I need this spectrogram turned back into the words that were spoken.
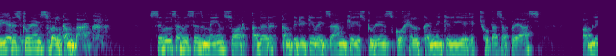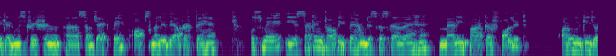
Dear students welcome back civil services mains और अदर कम्पिटिटिव एग्ज़ाम के स्टूडेंट्स को हेल्प करने के लिए एक छोटा सा प्रयास पब्लिक एडमिनिस्ट्रेशन सब्जेक्ट पे ऑप्शनल यदि आप रखते हैं, उसमें ये सेकेंड टॉपिक पे हम डिस्कस कर रहे हैं मैरी पार्कर फॉलेट और उनकी जो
